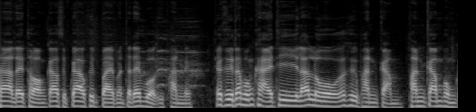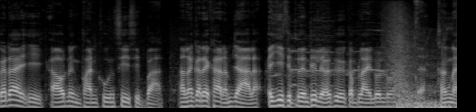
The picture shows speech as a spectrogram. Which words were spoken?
ถ้าได้ทอง 99 ขึ้นไป มันจะได้บวกอีกพันหนึ่ง ก็คือถ้าผมขายทีละโลก็คือพันกรัมพันกรัมผมก็ได้อีกเอา 1,000คูณ40 บาท อันนั้นก็ได้ค่าน้ำยาแล้วไอ้ยี่สิที่เหลือคือกำไรล้วนๆเนี่ยข้างใน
